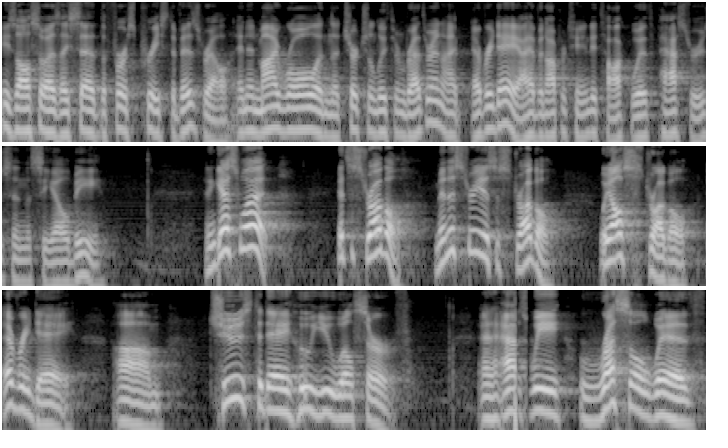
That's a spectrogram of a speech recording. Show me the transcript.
He's also, as I said, the first priest of Israel. And in my role in the Church of Lutheran Brethren, I, every day I have an opportunity to talk with pastors in the CLB. And guess what? It's a struggle. Ministry is a struggle. We all struggle every day. Um, choose today who you will serve. And as we wrestle with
